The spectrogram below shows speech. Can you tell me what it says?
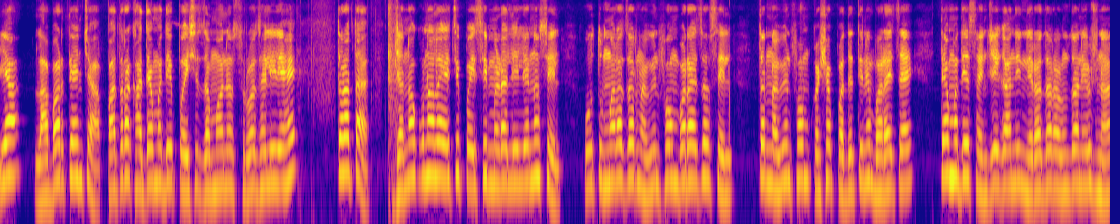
या लाभार्थ्यांच्या पात्र खात्यामध्ये पैसे जमावण्यास सुरुवात झालेली आहे. तर आता ज्यांना कोणाला याचे पैसे मिळालेले नसेल व तुम्हाला जर नवीन फॉर्म भरायचा असेल तर नवीन फॉर्म कशा पद्धतीने भरायचा आहे? त्यामध्ये संजय गांधी निराधार अनुदान योजना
